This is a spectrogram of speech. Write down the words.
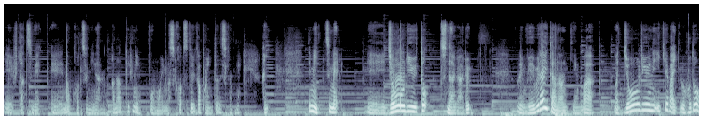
えー、2つ目のコツになるのかなというふうに思います。コツというかポイントですからね。はい。で、3つ目、えー、上流とつながる。これ、ウェブライターの案件は、まあ、上流に行けば行くほど、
